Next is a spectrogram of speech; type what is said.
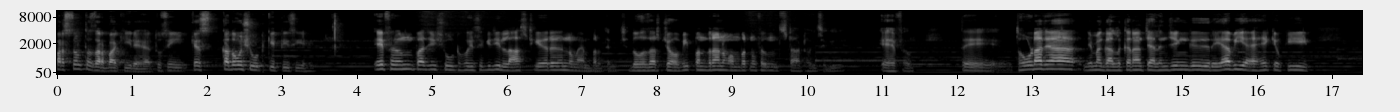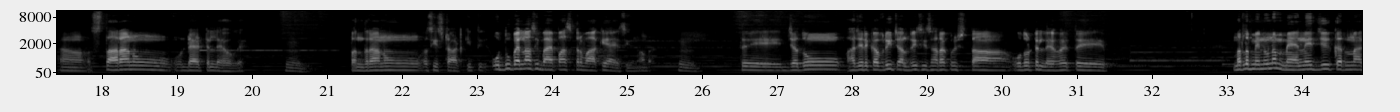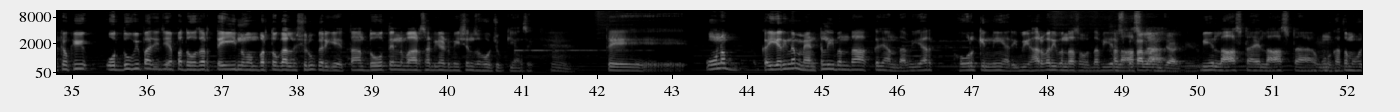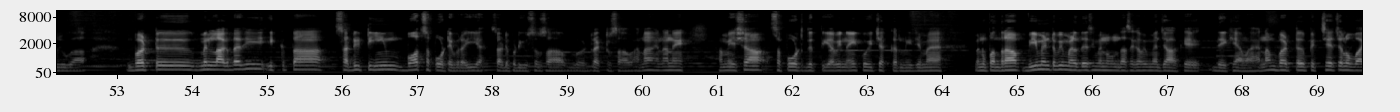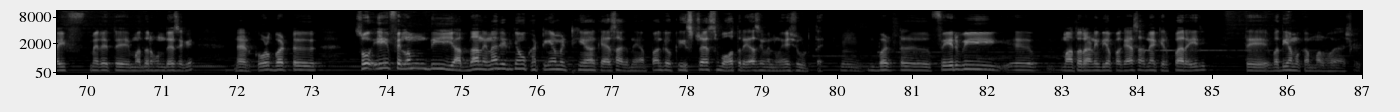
Personal ਤਜਰਬਾ ਕੀ ਰਿਹਾ? ਤੁਸੀਂ ਕਿਸ ਕਦੋਂ ਸ਼ੂਟ ਕੀਤੀ ਸੀ ਇਹ? ਇਹ ਫਿਲਮ ਭਾਜੀ ਸ਼ੂਟ ਹੋਈ ਸੀਗੀ ਜੀ ਲਾਸਟ ਈਅਰ ਨਵੰਬਰ ਦੇ ਵਿੱਚ। 2024 15 ਨਵੰਬਰ ਨੂੰ ਫਿਲਮ ਸਟਾਰਟ ਹੋਈ ਸੀਗੀ ਜੀ ਇਹ ਫਿਲਮ ਤੇ ਥੋੜਾ ਜਿਹਾ ਜੇ ਮੈਂ ਗੱਲ ਕਰਾਂ ਚੈਲੰਜਿੰਗ ਰਿਹਾ ਵੀ ਹੈ ਇਹ ਕਿਉਂਕਿ ਅਹ, 17 ਨੂੰ ਡੈਡ ਢਿੱਲੇ ਹੋ ਗਏ। ਹੂੰ। 15 ਨੂੰ ਅਸੀਂ ਸਟਾਰਟ ਕੀਤੀ। ਉਦੋਂ ਪਹਿਲਾਂ ਅਸੀਂ ਬਾਈਪਾਸ ਕਰਵਾ ਕੇ ਆਏ ਸੀ ਉਹਨਾਂ ਦਾ। ਹੂੰ। ਤੇ ਜਦੋਂ ਹਜੇ ਰਿਕਵਰੀ ਚੱਲ ਰਹੀ ਸੀ ਸਾਰਾ ਕੁਝ ਤਾਂ ਉਦੋਂ ਢਿੱਲੇ ਹੋਏ ਤੇ ਮਤਲਬ ਮੈਨੂੰ ਨਾ ਮੈਨੇਜ ਕਰਨਾ ਕਿਉਂਕਿ ਉਦੋਂ ਵੀ ਭਾਜੀ ਜੇ ਆਪਾਂ 2023 ਨਵੰਬਰ ਤੋਂ ਗੱਲ ਸ਼ੁਰੂ ਕਰੀਏ ਤਾਂ ਦੋ ਤਿੰਨ ਵਾਰ ਸਾਡੀਆਂ ਐਡਮਿਸ਼ਨਸ ਹੋ ਚੁੱਕੀਆਂ ਸੀ। ਤੇ ਉਹ ਨਾ ਕਈ ਵਾਰੀ ਨਾ ਮੈਂਟਲੀ ਬੰਦਾ ਅੱਕ ਜਾਂਦਾ ਵੀ ਯਾਰ ਹੋਰ ਕਿੰਨੀ ਵਾਰੀ ਵੀ ਹਰ ਵਾਰੀ ਬੰਦਾ ਸੋਚਦਾ ਵੀ ਇਹ ਲਾਸਟ ਹੈ ਵੀ ਇਹ ਲਾਸਟ ਹੈ ਲਾਸਟ ਹੈ ਹੁਣ। ਖਤਮ ਹੋ ਜਾਊਗਾ। ਬਟ ਮੈਨੂੰ ਲੱਗਦਾ ਜੀ ਇੱਕ ਤਾਂ ਸਾਡੀ ਟੀਮ ਬਹੁਤ ਸਪੋਰਟਿਵ ਰਹੀ ਹੈ ਸਾਡੇ ਪ੍ਰੋਡਿਊਸਰ ਸਾਹਿਬ ਡਾਇਰੈਕਟਰ ਸਾਹਿਬ ਹੈ ਨਾ ਇਹਨਾਂ ਨੇ ਹਮੇਸ਼ਾ ਸਪੋਰਟ ਦਿੱਤੀ ਆ ਵੀ ਨਹੀਂ, ਕੋਈ ਚੱਕਰ ਨਹੀਂ। ਜੇ ਮੈਂ, ਮੈਨੂੰ 15 20 ਮਿੰਟ ਵੀ ਮਿਲਦੇ ਸੀ, ਮੈਨੂੰ ਹੁੰਦਾ ਸੀਗਾ ਵੀ ਮੈਂ ਜਾ ਕੇ ਦੇਖ ਆਵਾਂ ਹੈ ਨਾ ਬਟ ਪਿੱਛੇ ਚਲੋ ਵਾਈਫ ਮੇਰੇ ਤੇ ਮਦਰ ਹੁੰਦੇ ਸੀਗੇ ਡੈਡ ਕੋਲ। ਬਟ ਸੋ ਇਹ ਫਿਲਮ ਦੀ ਯਾਦਾਂ ਨੇ ਨਾ ਜਿਹੜੀਆਂ ਉਹ ਖੱਟੀਆਂ ਮਿੱਠੀਆਂ ਕਹਿ ਸਕਦੇ ਹਾਂ ਆਪਾਂ ਕਿਉਂਕਿ ਸਟ੍ਰੈਸ ਬਹੁਤ ਰਿਹਾ ਸੀ ਮੈਨੂੰ ਇਹ ਸ਼ੂਟ ਤੇ। ਬਟ ਫਿਰ ਵੀ ਮਾਤਾ ਰਾਣੀ ਦੀ ਆਪਾਂ ਕਹਿ ਸਕਦੇ ਹਾਂ ਕਿਰਪਾ ਰਹੀ ਜੀ ਤੇ ਵਧੀਆ ਮੁਕੰਮਲ ਹੋਇਆ ਸ਼ੂਟ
